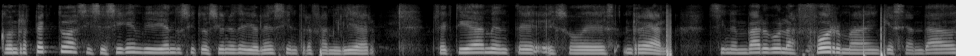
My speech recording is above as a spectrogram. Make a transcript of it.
Con respecto a si se siguen viviendo situaciones de violencia intrafamiliar, efectivamente eso es real. Sin embargo, la forma en que se han dado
